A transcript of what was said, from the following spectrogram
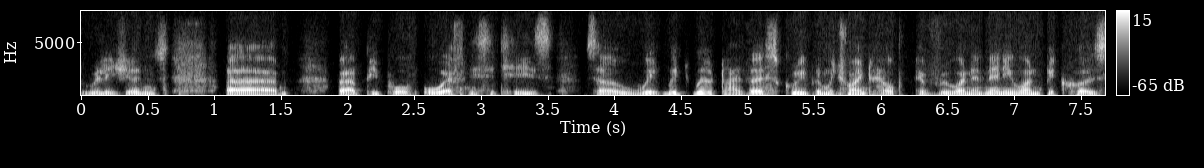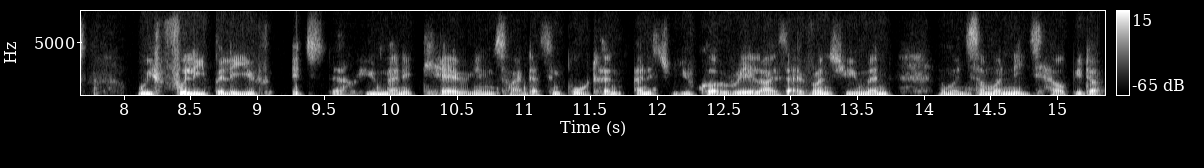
religions, um, uh, people of all ethnicities. So we're, we're a diverse group, and we're trying to help everyone and anyone because we fully believe it's the humanitarian side that's important and you've got to realize that everyone's human and when someone needs help you don't,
